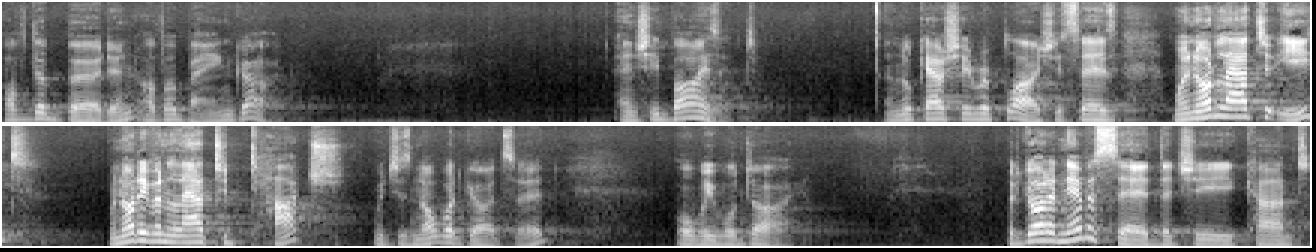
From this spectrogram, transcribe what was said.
of the burden of obeying God. And she buys it. And look how she replies. She says, We're not allowed to eat, we're not even allowed to touch, which is not what God said, or we will die. But God had never said that she can't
